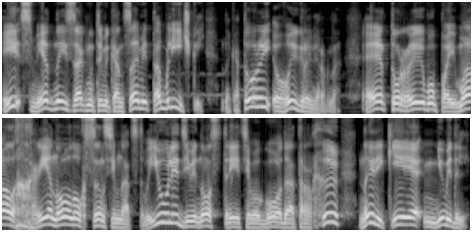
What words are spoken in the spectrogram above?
и с медной загнутыми концами табличкой, на которой выгравировано «Эту рыбу поймал Хрен Олухсон 17 июля 93 года от Рх на реке Нюмидль».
